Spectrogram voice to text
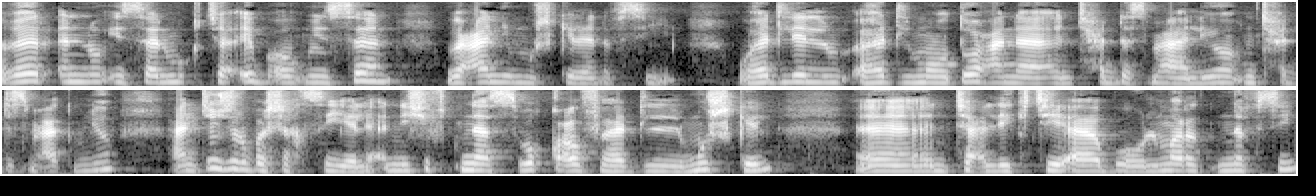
غير أنه إنسان مكتئب أو إنسان يعاني مشكلة نفسية. وهذا هذا الموضوع أنا نتحدث معه اليوم نتحدث معكم اليوم عن تجربة شخصية لأني شفت ناس وقعوا في هذا المشكل نتاع الاكتئاب والمرض النفسي.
